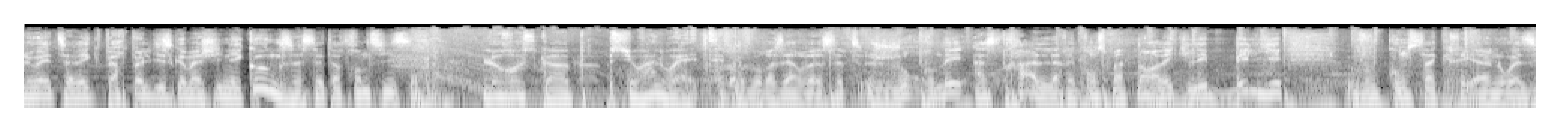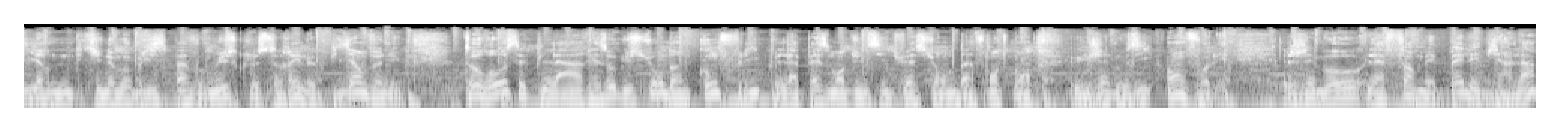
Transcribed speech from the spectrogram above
Alouette avec Purple Disco Machine et Kungs, 7h36. L'horoscope sur Alouette. Je vous réserve cette journée astrale. Réponse maintenant avec les béliers. Vous consacrer à un loisir qui ne mobilise pas vos muscles serait le bienvenu. Taureau, c'est la résolution d'un conflit, l'apaisement d'une situation d'affrontement, une jalousie envolée. Gémeaux, la forme est bel et bien là.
